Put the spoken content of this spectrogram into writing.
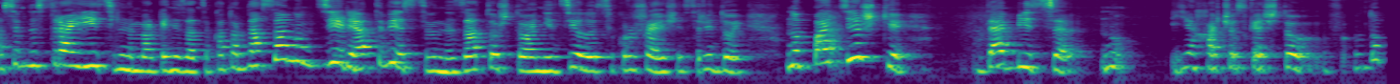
особенно строительным организациям, которые на самом деле ответственны за то, что они делают с окружающей средой. Но поддержки добиться, ну, я хочу сказать, что ну,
